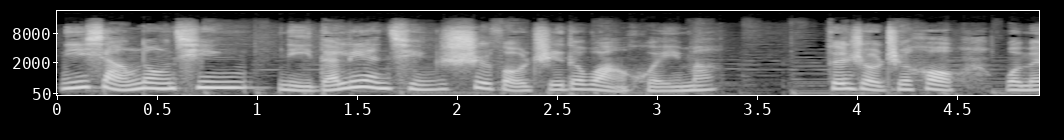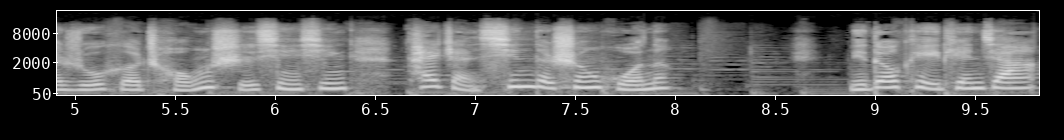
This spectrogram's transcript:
你想弄清你的恋情是否值得挽回吗？分手之后，我们如何重拾信心，开展新的生活呢？你都可以添加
